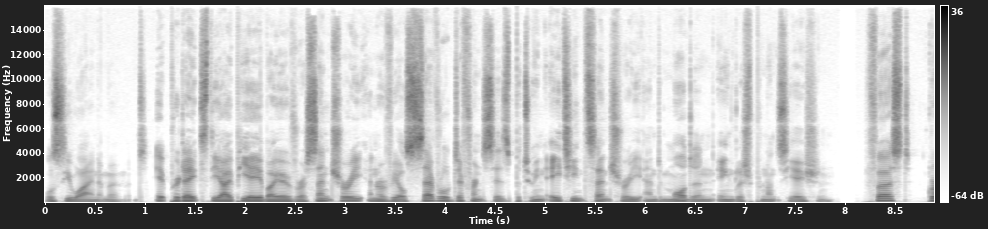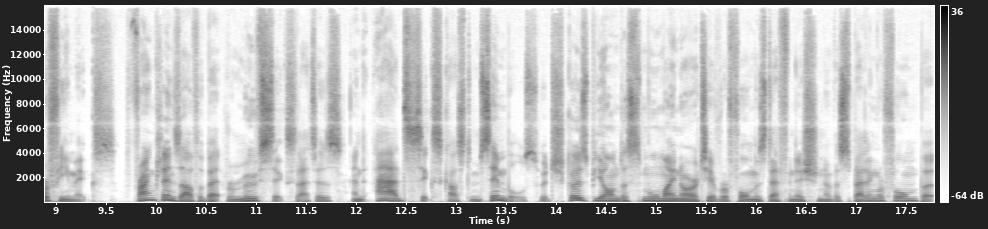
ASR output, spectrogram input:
We'll see why in a moment. It predates the IPA by over a century and reveals several differences between 18th century and modern English pronunciation. First, graphemics. Franklin's alphabet removes six letters and adds six custom symbols, which goes beyond a small minority of reformers' definition of a spelling reform, but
